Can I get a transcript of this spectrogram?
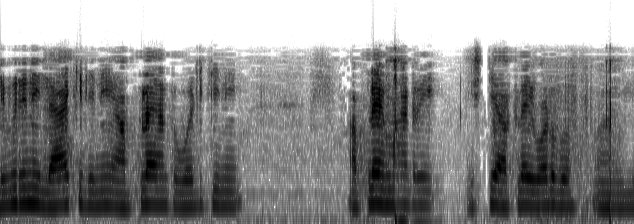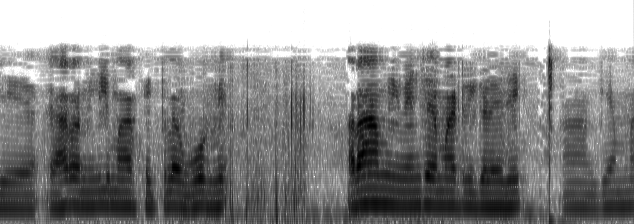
ಲಿವರಿನ ಇಲ್ಲಿ ಹಾಕಿದ್ದೀನಿ ಅಪ್ಲೈ ಅಂತ ಹೊಡಿತೀನಿ. ಅಪ್ಲೈ ಮಾಡ್ರಿ, ಇಷ್ಟೇ ಅಪ್ಲೈ ಹೊಡೆದು ಇಲ್ಲಿ ಯಾರೋ ನೀಲಿ ಮಾರ್ಕ್ ಐತಲ್ಲ, ಹೋಗ್ರಿ. ಆರಾಮ್ ನೀವು ಎಂಜಾಯ್ ಮಾಡ್ರಿ ಗೆಳೆಯರಿ. ಗೇಮ್ನ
